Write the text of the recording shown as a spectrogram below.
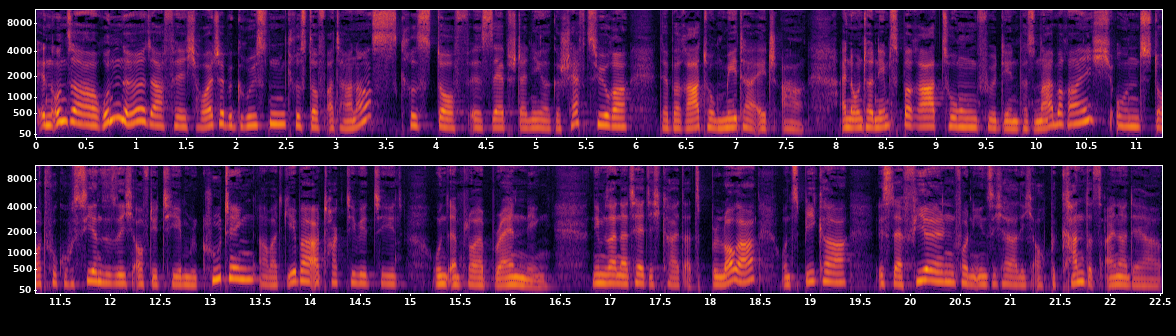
In unserer Runde darf ich heute begrüßen Christoph Atanas. Christoph ist selbstständiger Geschäftsführer der Beratung Meta HR, eine Unternehmensberatung für den Personalbereich und dort fokussieren sie sich auf die Themen Recruiting, Arbeitgeberattraktivität und Employer Branding. Neben seiner Tätigkeit als Blogger und Speaker ist er vielen von Ihnen sicherlich auch bekannt als einer der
